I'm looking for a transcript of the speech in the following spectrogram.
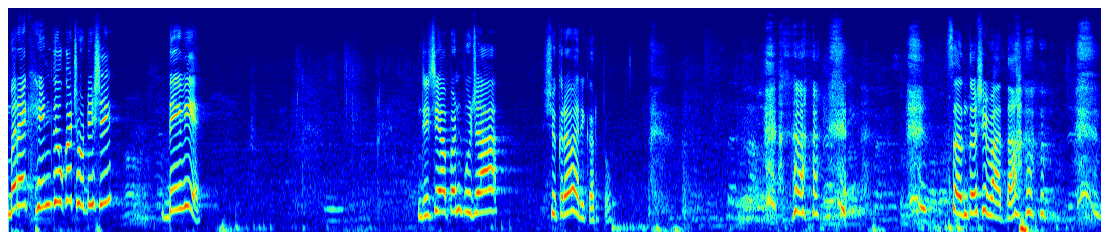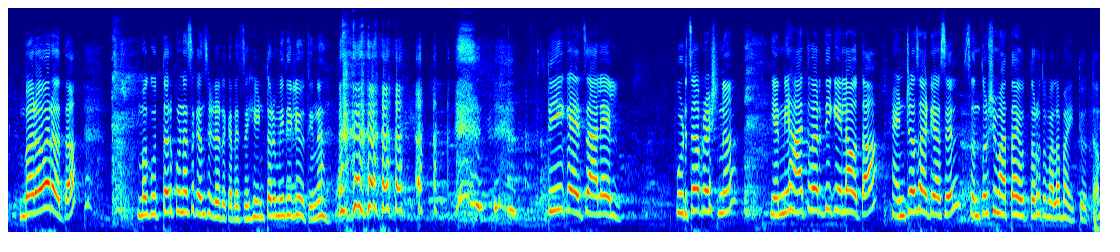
बरं एक हिंट देऊ का छोटीशी? देवी आहे. जिची आपण पूजा शुक्रवारी करतो. संतोषी माता. बरोबर होतं. मग उत्तर कुणाचं कन्सिडर करायचं? हिंट तर मी दिली होती ना. ठीक आहे चालेल. पुढचा प्रश्न. यांनी हात वरती केला होता. ह्यांच्यासाठी असेल. संतोषी माता हे उत्तर तुम्हाला माहिती होतं.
